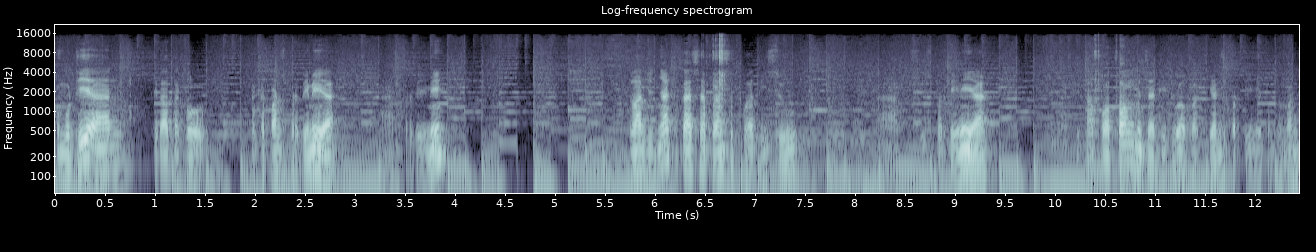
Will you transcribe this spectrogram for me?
Kemudian kita tekuk ke depan seperti ini ya. Nah seperti ini. Selanjutnya kita siapkan sebuah tisu. Nah tisu seperti ini ya. Kita potong menjadi dua bagian seperti ini teman-teman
